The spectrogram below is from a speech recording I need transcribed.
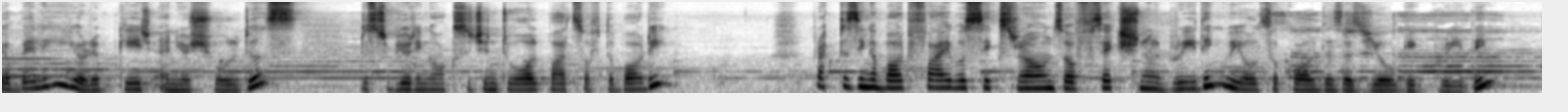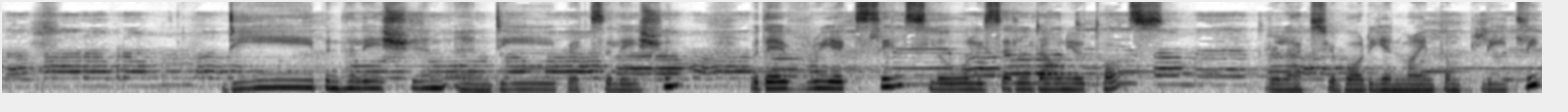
your belly, your rib cage, and your shoulders distributing oxygen to all parts of the body. Practicing about five or six rounds of sectional breathing, we also call this as yogic breathing. Deep inhalation and deep exhalation. With every exhale, slowly settle down your thoughts. Relax your body and mind completely.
